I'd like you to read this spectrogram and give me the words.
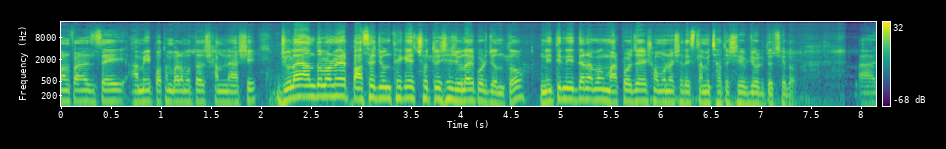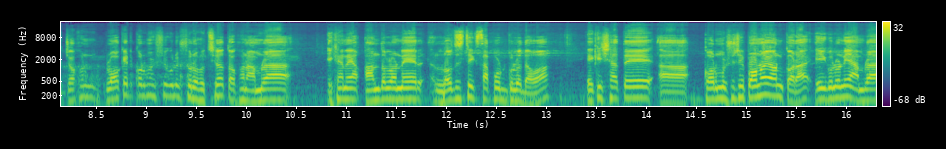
কনফারেন্সে আমি প্রথমবার মতো সামনে আসি। জুলাই আন্দোলনের পাঁচে জুন থেকে ছত্রিশে জুলাই পর্যন্ত নীতি নির্ধারণ এবং মাঠ পর্যায়ে সমন্বয়ের সাথে ইসলামী ছাত্র শিবির জড়িত ছিল। যখন ব্লকের কর্মসূচিগুলো শুরু হচ্ছিল, তখন আমরা এখানে আন্দোলনের লজিস্টিক সাপোর্টগুলো দেওয়া একই সাথে কর্মসূচি প্রণয়ন করা, এইগুলো নিয়ে আমরা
